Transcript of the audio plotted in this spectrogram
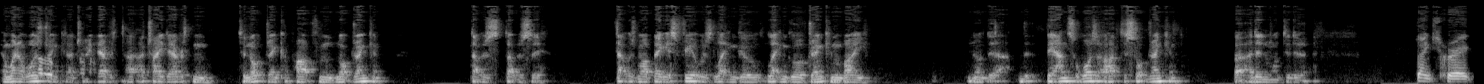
And when I was drinking, I tried everything. I tried everything to not drink apart from not drinking that was that was the that was my biggest fear was letting go letting go of drinking by you know the the, the answer was I had to stop drinking, but I didn't want to do it. Thanks, Craig.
